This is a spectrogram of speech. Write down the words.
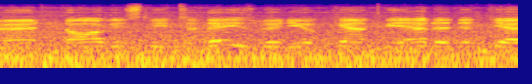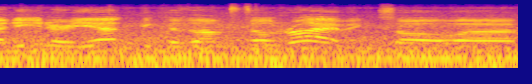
and obviously today's video can't be edited yet either yet because I'm still driving. So uh,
